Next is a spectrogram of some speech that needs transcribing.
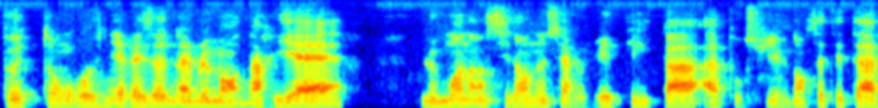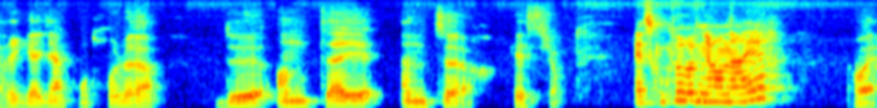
peut-on revenir raisonnablement en arrière? Le moindre incident ne servirait-il pas à poursuivre dans cet état régalien contrôleur de anti-hunter Question. Est-ce qu'on peut revenir en arrière? Ouais.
